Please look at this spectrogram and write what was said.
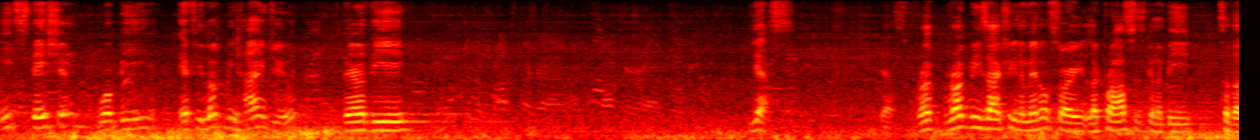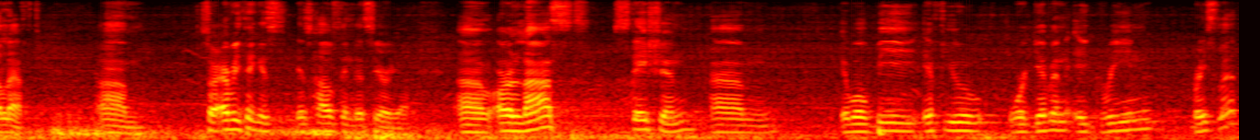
each station will be, if you look behind you, there are the. Yes. Yes. Rug- rugby is actually in the middle. Sorry, lacrosse is going to be to the left. Um, so everything is, is housed in this area. Um, our last station, um, it will be if you were given a green bracelet,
